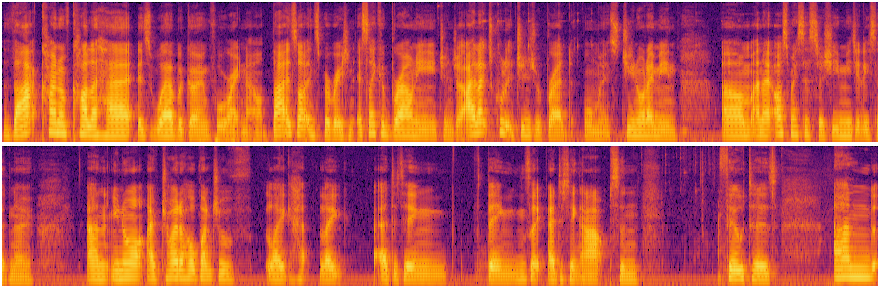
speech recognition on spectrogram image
That kind of color hair is where we're going for right now. That is our inspiration. It's like a brownie ginger. I like to call it gingerbread almost. Do you know what I mean? Um, and I asked my sister. She immediately said no. And you know what? I've tried a whole bunch of like he- like editing things, like editing apps and filters, and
